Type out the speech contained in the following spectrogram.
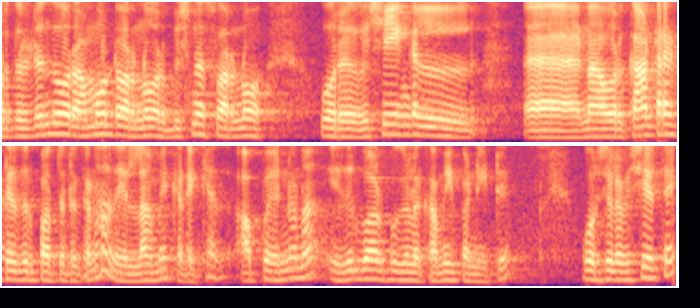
ஒருத்தர்கிட்ட ஒரு அமௌண்ட் வரணும் ஒரு பிஸ்னஸ் வரணும் ஒரு விஷயங்கள் நான் ஒரு கான்ட்ராக்ட் எதிர்பார்த்துட்டு இருக்கேன்னா அது எல்லாமே கிடைக்காது. அப்போ என்னென்னா எதிர்பார்ப்புகளை கம்மி பண்ணிவிட்டு ஒரு சில விஷயத்தை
